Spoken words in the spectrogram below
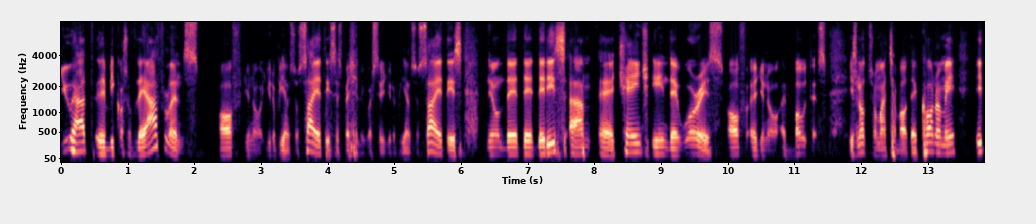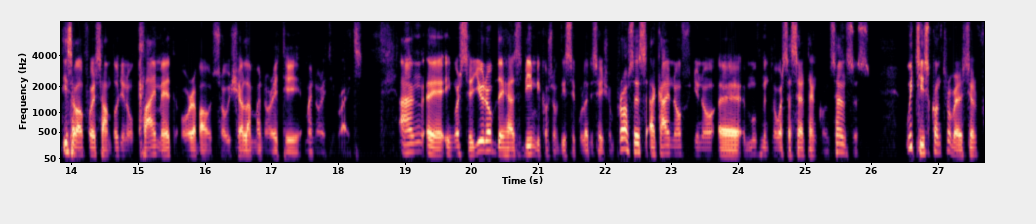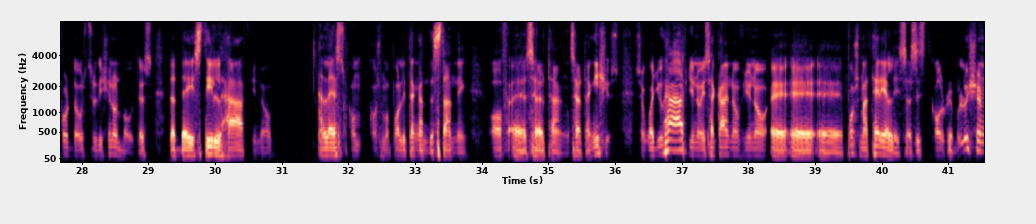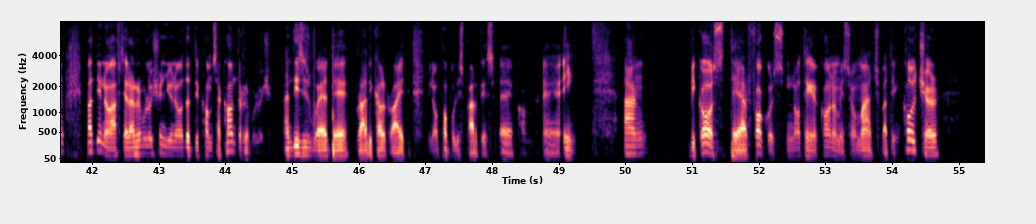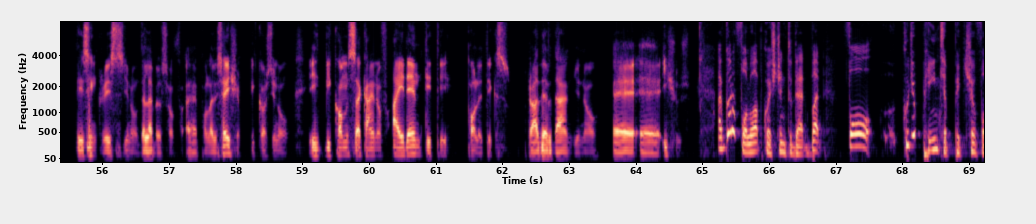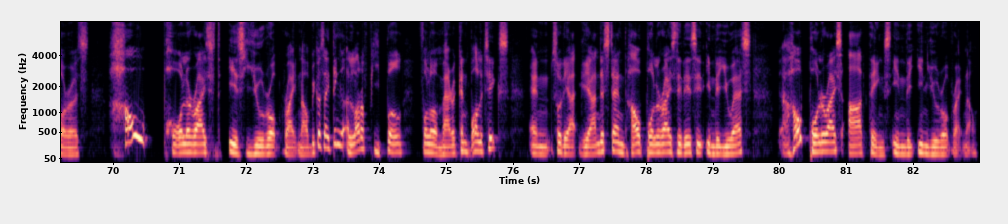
You had, uh, because of the affluence of you know European societies, especially Western European societies, you know the, the, there is um, a change in the worries of uh, you know voters. It's not so much about the economy; it is about, for example, you know climate or about social and minority minority rights. And uh, in Western Europe, there has been, because of this secularization process, a kind of you know uh, movement towards a certain consensus, which is controversial for those traditional voters that they still have you know a less cosmopolitan understanding of uh, certain certain issues. So what you have, you know, is a kind of you know a, a, a post-materialist, as it's called, revolution. But you know, after a revolution, you know that becomes a counter-revolution, and this is where the radical right, you know, populist parties uh, come uh, in, and because they are focused not in economy so much but in culture this increase you know the levels of uh, polarization because you know it becomes a kind of identity politics rather than you know uh, uh, issues. I've got a follow up question to that, but for could you paint a picture for us how polarized is Europe right now? Because I think a lot of people follow American politics, and so they they understand how polarized it is in the U.S. How polarized are things in the in Europe right now?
